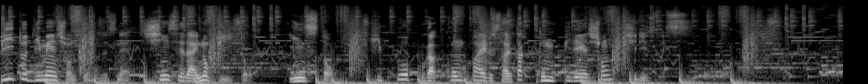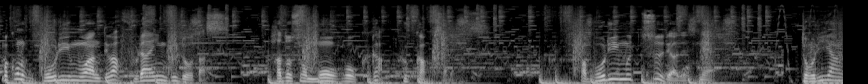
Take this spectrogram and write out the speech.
ビートディメンションというのはですね新世代のビートインストヒップホップがコンパイルされたコンピレーションシリーズです、まあ、このボリューム1ではフライング・ロータスハドソン・モーホークがフックアップされます、まあ、ボリューム2ではですねドリアン・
